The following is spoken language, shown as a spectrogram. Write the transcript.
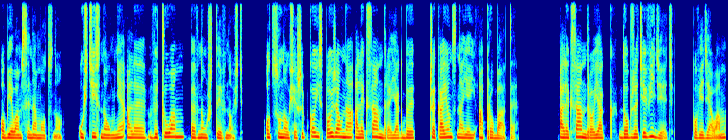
Objęłam syna mocno. Uścisnął mnie, ale wyczułam pewną sztywność. Odsunął się szybko i spojrzał na Aleksandrę, jakby czekając na jej aprobatę. Aleksandro, jak dobrze cię widzieć, powiedziałam,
